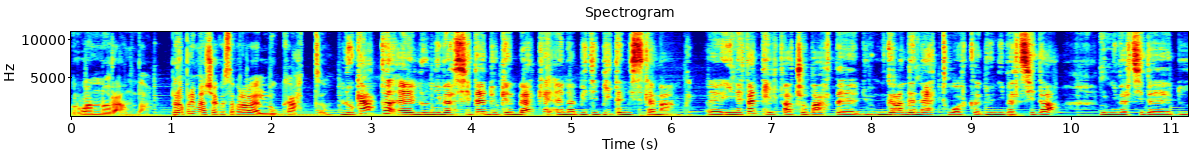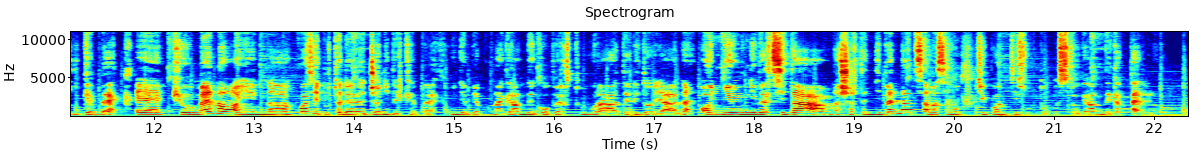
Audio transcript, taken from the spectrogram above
Ruan-Noranda. Però prima c'è questa parola, Lucat. Lucat è l'Université du Québec e Abitibi-Témiscamingue. Eh, in effetti faccio parte di un grande network di università, l'Université du Québec, e più o meno in quasi tutte le regioni del Québec, quindi abbiamo una grande copertura territoriale. Ogni università ha una certa indipendenza, ma siamo tutti quanti sotto questo grande cappello.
